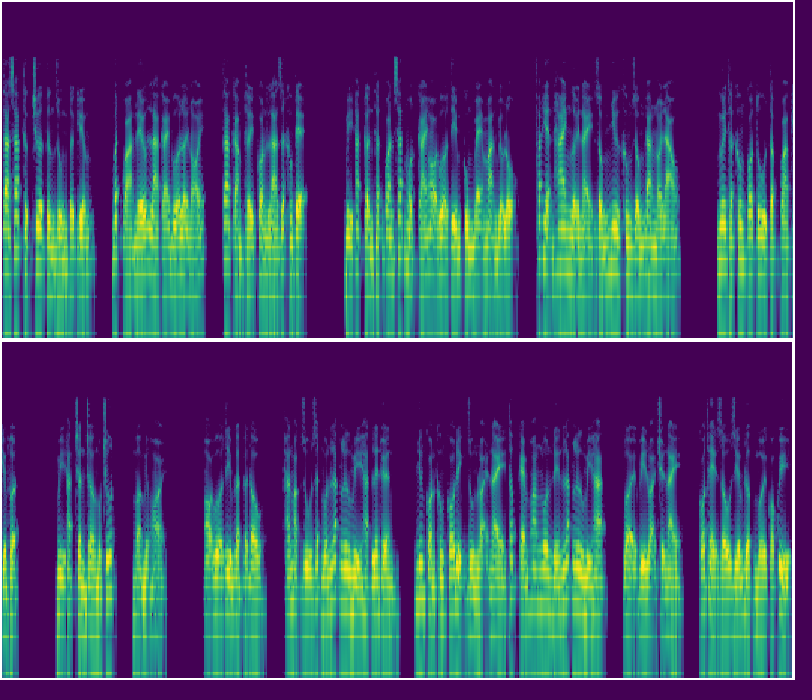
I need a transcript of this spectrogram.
ta xác thực chưa từng dùng tới kiếm, bất quá nếu là cái bữa lời nói, ta cảm thấy còn là rất không tệ. Mỹ hạt cẩn thận quan sát một cái họ ùa dìm cùng bẹ mạn biểu lộ, phát hiện hai người này giống như không giống đang nói láo. Ngươi thật không có tu tập qua kiếm thuật. Mỹ hạt trần chờ một chút, mở miệng hỏi họ ùa dìm gật gật đầu, hắn mặc dù rất muốn lắc lư mỹ hạt lên thuyền, nhưng còn không có định dùng loại này thấp kém hoang nôn đến lắc lư mỹ hạt, bởi vì loại chuyện này có thể giấu giếm được mới có quỷ.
